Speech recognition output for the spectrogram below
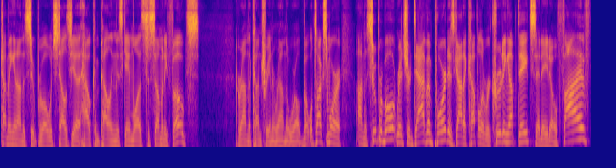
coming in on the Super Bowl, which tells you how compelling this game was to so many folks around the country and around the world. But we'll talk some more on the Super Bowl. Richard Davenport has got a couple of recruiting updates at 8.05.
